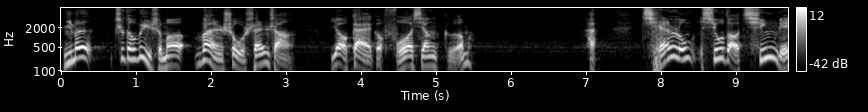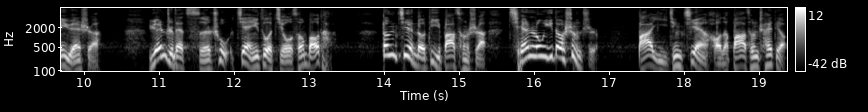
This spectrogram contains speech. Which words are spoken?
你们。知道为什么万寿山上要盖个佛香阁吗？嗨，乾隆修造青莲园时啊，原址在此处建一座九层宝塔。当建到第八层时啊，乾隆一道圣旨，把已经建好的八层拆掉，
